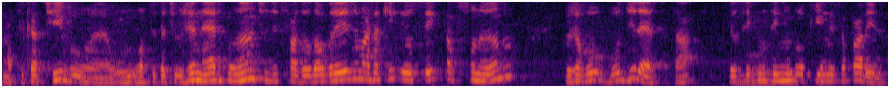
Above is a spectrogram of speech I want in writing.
aplicativo, é, o, o, aplicativo genérico, antes de fazer o downgrade, mas aqui eu sei que está funcionando, eu já vou, vou direto, tá? Eu sei que não tem nenhum bloqueio nesse aparelho.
